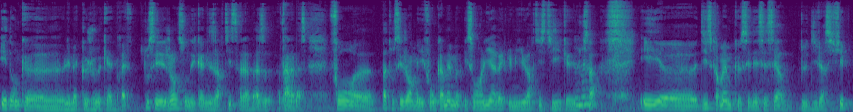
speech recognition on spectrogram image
Et donc euh, les mecs que je veux, Ken, bref, tous ces gens sont des, quand même des artistes à la base, enfin à la base, font euh, pas tous ces gens, mais ils font quand même, ils sont en lien avec le milieu artistique et Mhm. tout ça, et euh, disent quand même que c'est nécessaire de diversifier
